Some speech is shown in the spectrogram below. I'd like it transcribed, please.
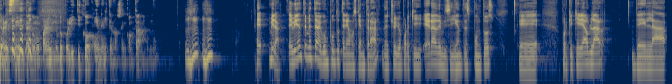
presenta como para el mundo político en el que nos encontramos. ¿no? Eh, mira, evidentemente en algún punto teníamos que entrar. De hecho, yo por aquí era de mis siguientes puntos eh, porque quería hablar de la...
